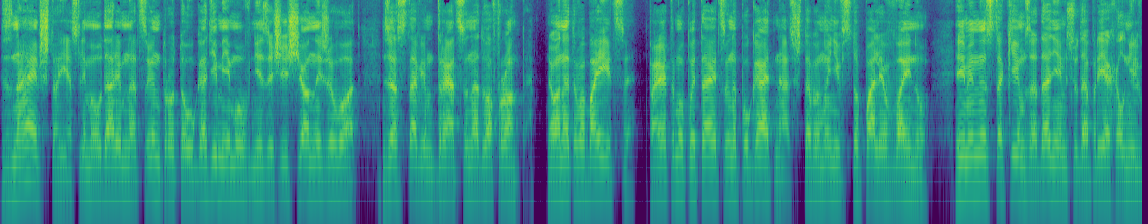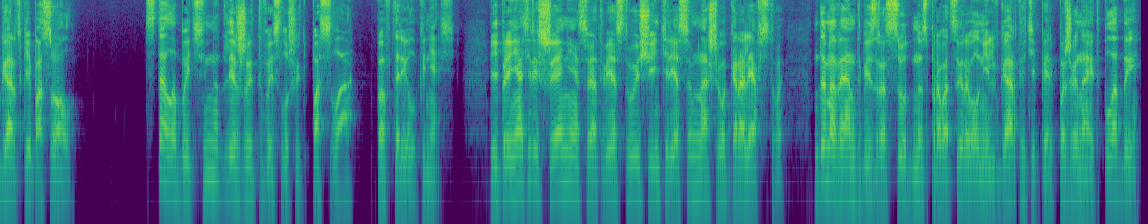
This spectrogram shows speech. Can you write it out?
Знает, что если мы ударим на Цинтру, то угодим ему в незащищенный живот, заставим драться на два фронта. Он этого боится, поэтому пытается напугать нас, чтобы мы не вступали в войну. Именно с таким заданием сюда приехал нильфгардский посол». «Стало быть, надлежит выслушать посла», — повторил князь, «и принять решение, соответствующее интересам нашего королевства. Демовент безрассудно спровоцировал Нильфгард и теперь пожинает плоды,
